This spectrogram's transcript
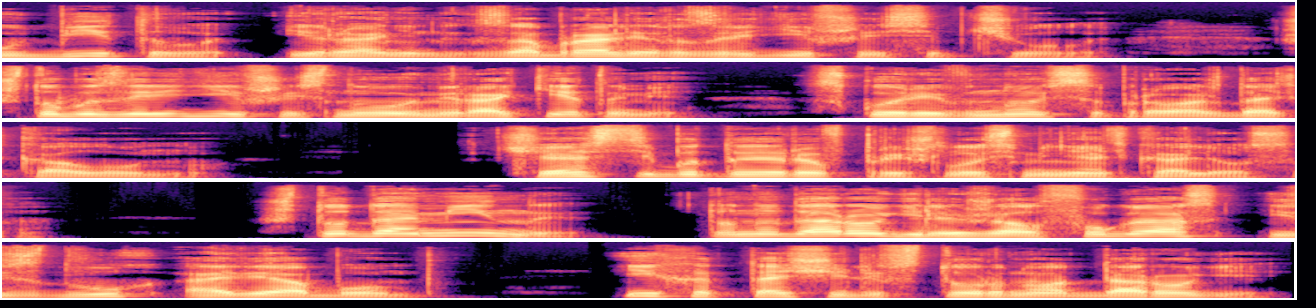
Убитого и раненых забрали разрядившиеся пчелы, чтобы, зарядившись новыми ракетами, вскоре вновь сопровождать колонну. Части БТРов пришлось менять колеса. Что до мины, то на дороге лежал фугас из двух авиабомб. Их оттащили в сторону от дороги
